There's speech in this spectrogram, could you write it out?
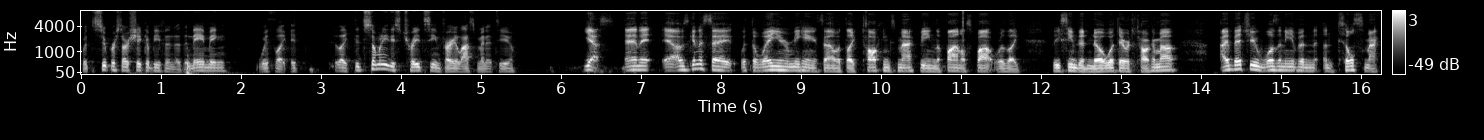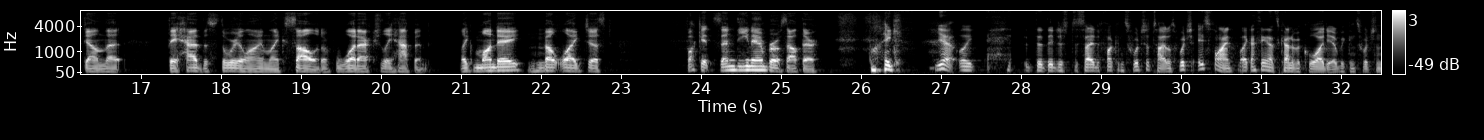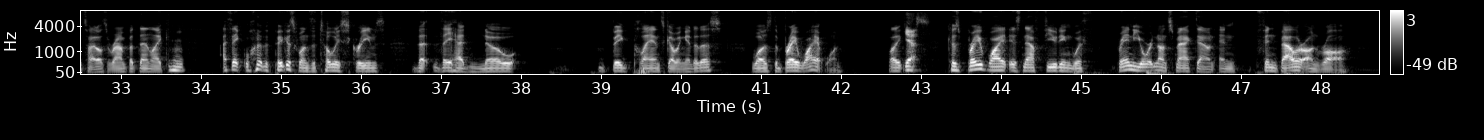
with the superstar shakeup even the naming with like it like did so many of these trades seem very last minute to you Yes, and it. I was gonna say with the way you were making it sound, with like talking smack being the final spot where like they seemed to know what they were talking about. I bet you it wasn't even until SmackDown that they had the storyline like solid of what actually happened. Like Monday Mhm. felt like just fuck it, send Dean Ambrose out there. like Yeah, like that they just decided to fucking switch the titles, which is fine. Like I think that's kind of a cool idea. We can switch some titles around, but then like Mhm. I think one of the biggest ones that totally screams that they had no big plans going into this was the Bray Wyatt one. Like yes, because Bray Wyatt is now feuding with Randy Orton on SmackDown and Finn Balor on Raw,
